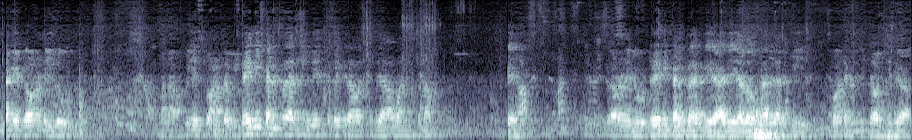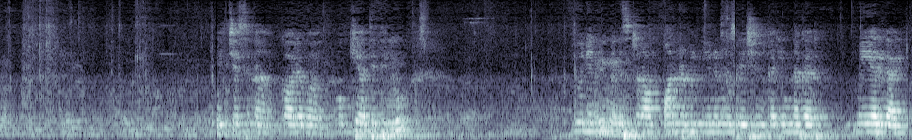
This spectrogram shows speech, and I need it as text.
అలాగే గౌరవనీయులు మన PS to Andhra dairy collector గారిని వేదికపైకి రావాల్సిందిగా ఆహ్వానిస్తున్నాం. గౌరవనీయులు ట్రైనింగ్ కలెక్టర్ గారికి అజయ్ యాదవ్ సార్ గారికి అందించవలసిందిగా చేసిన గౌరవ ముఖ్య అతిథులు union minister of honourable union administration Karimnagar mayor గారికి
